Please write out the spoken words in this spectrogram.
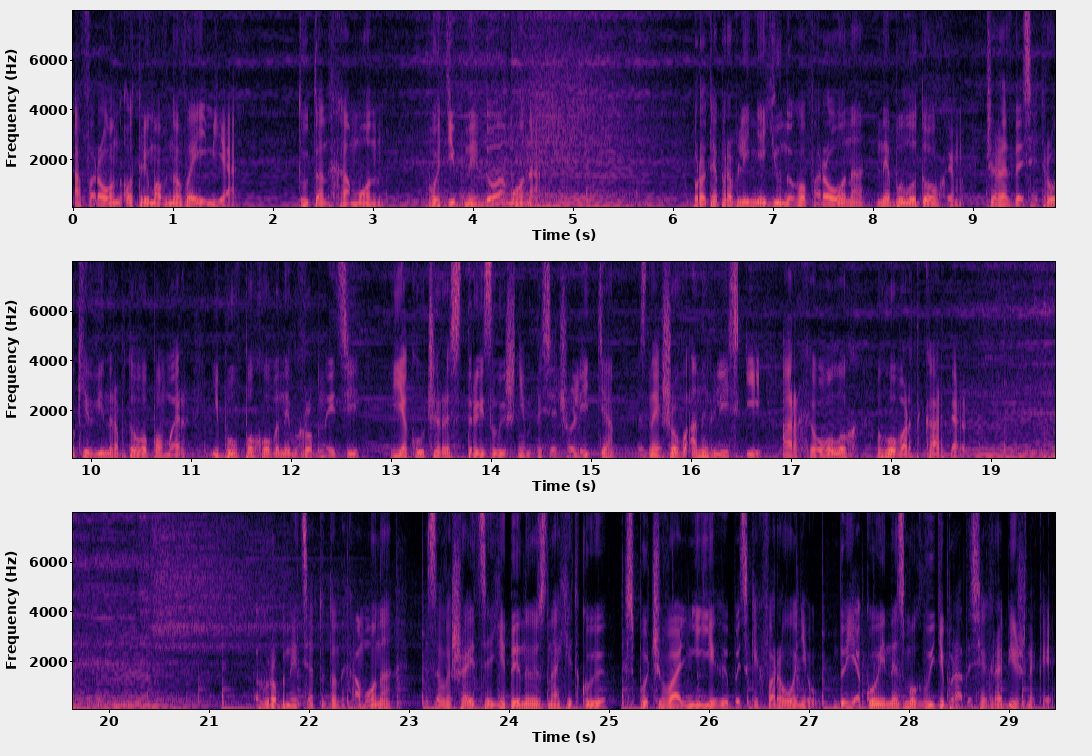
а фараон отримав нове ім'я Тутанхамон, подібний до Амона. Проте правління юного фараона не було довгим. Через 10 років він раптово помер і був похований в гробниці, яку через три з лишнім тисячоліття знайшов англійський археолог Говард Картер. Гробниця Тутанхамона залишається єдиною знахідкою спочивальні єгипетських фараонів, до якої не змогли дібратися грабіжники.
